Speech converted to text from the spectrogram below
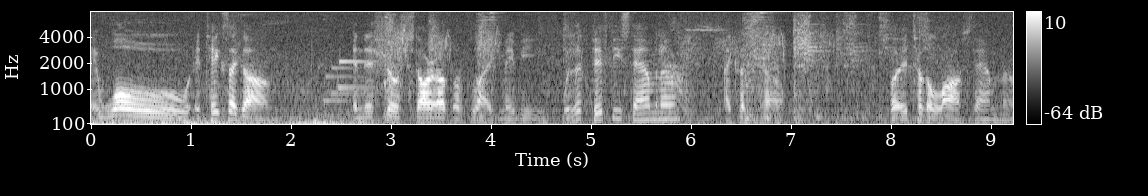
It, whoa! It takes like um initial startup of like maybe was it 50 stamina? I couldn't tell, but it took a lot of stamina.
